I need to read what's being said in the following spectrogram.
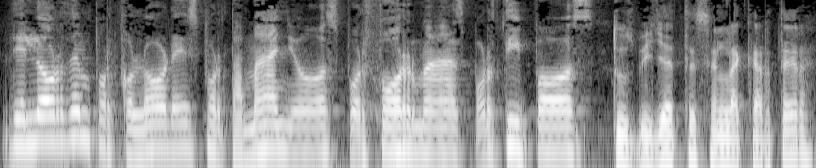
del orden por colores, por tamaños, por formas, por tipos. Tus billetes en la cartera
